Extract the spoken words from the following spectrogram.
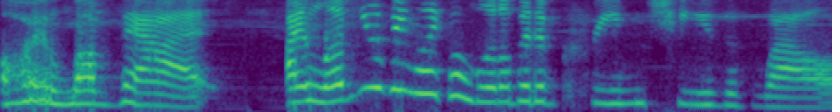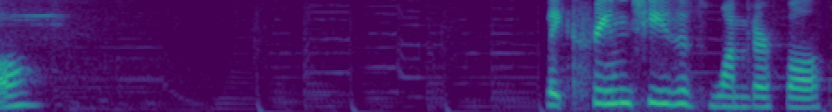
Oh, I love that. I love using like a little bit of cream cheese as well. Like cream cheese is wonderful.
